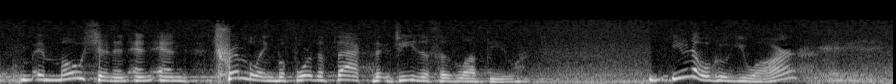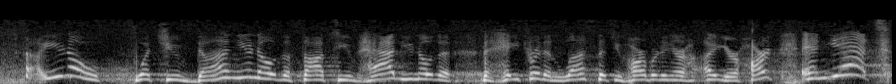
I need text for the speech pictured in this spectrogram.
emotion and, and, and trembling before the fact that Jesus has loved you? You know who you are. Uh, you know what you've done. You know the thoughts you've had. You know the, the hatred and lust that you've harbored in your, uh, your heart. And yet,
